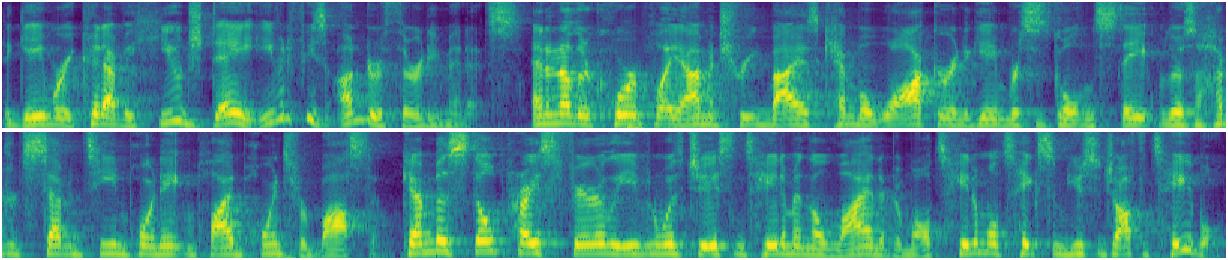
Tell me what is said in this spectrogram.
a game where he could have a huge day, even if he's under 30 minutes. And another core play I'm intrigued by is Kemba Walker in a game versus Golden State, where there's 117.8 implied points for Boston. Kemba is still priced fairly even with Jayson Tatum in the lineup, and while Tatum will take some usage off the table,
